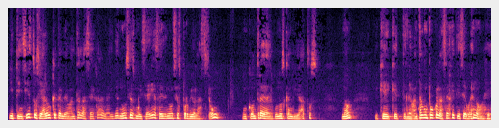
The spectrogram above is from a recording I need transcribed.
Y te insisto, si hay algo que te levanta la ceja, hay denuncias muy serias, hay denuncias por violación en contra de algunos candidatos, ¿no? Y que, te levantan un poco la ceja y te dice, bueno, eh,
